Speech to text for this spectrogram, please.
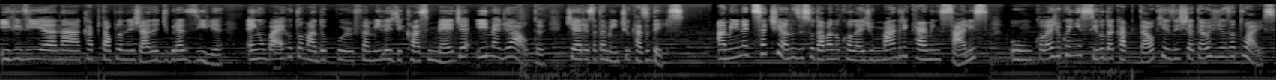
e vivia na capital planejada de Brasília, em um bairro tomado por famílias de classe média e média alta, que era exatamente o caso deles. A menina de 7 anos estudava no colégio Madre Carmen Sales, um colégio conhecido da capital que existe até os dias atuais,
